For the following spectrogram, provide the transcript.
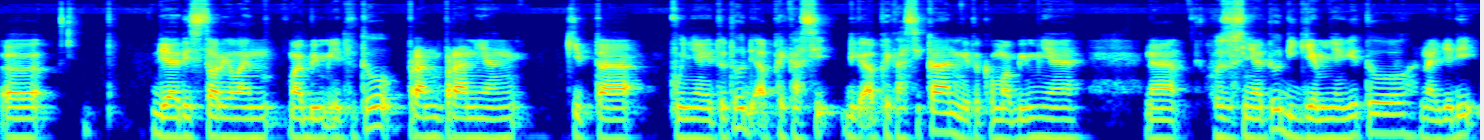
uh, dari storyline Mabim itu tuh peran-peran yang kita punya itu tuh diaplikasi diaplikasikan gitu ke Mabimnya. Nah, khususnya tuh di gamenya gitu. Nah, jadi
